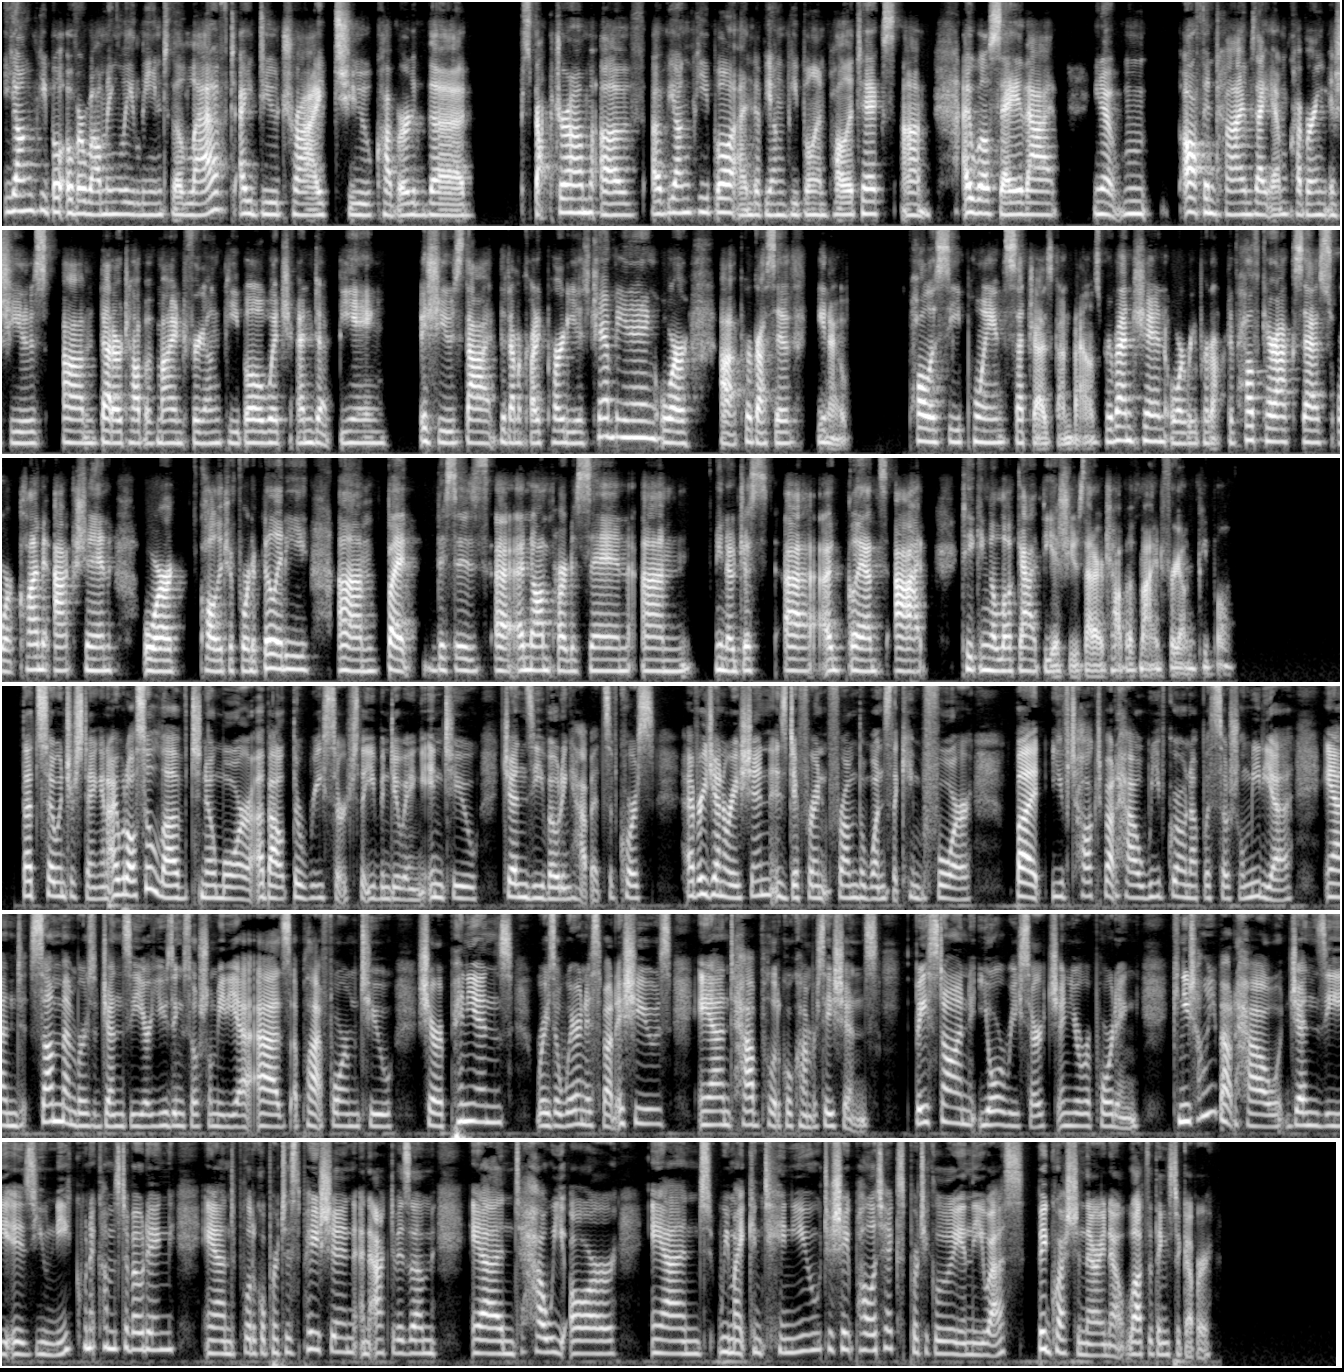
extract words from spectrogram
young people overwhelmingly lean to the left, I do try to cover the spectrum of of young people and of young people in politics. Um, I will say that you know oftentimes I am covering issues um, that are top of mind for young people, which end up being issues that the Democratic Party is championing or uh, progressive, you know, policy points such as gun violence prevention or reproductive health care access or climate action or college affordability. Um, but this is a, a nonpartisan, um, you know, just a, a glance at taking a look at the issues that are top of mind for young people. That's so interesting. And I would also love to know more about the research that you've been doing into Gen Z voting habits. Of course, every generation is different from the ones that came before, but you've talked about how we've grown up with social media, and some members of Gen Z are using social media as a platform to share opinions, raise awareness about issues, and have political conversations based on your research and your reporting, can you tell me about how Gen Z is unique when it comes to voting and political participation and activism, and how we are and we might continue to shape politics, particularly in the US? Big question there, I know. Lots of things to cover.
